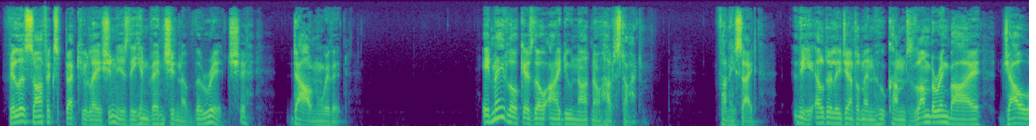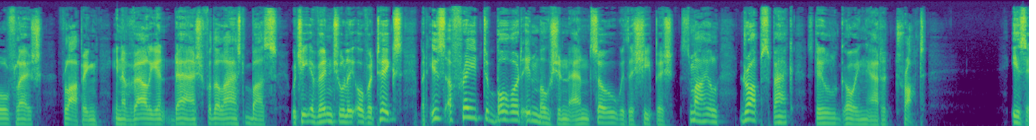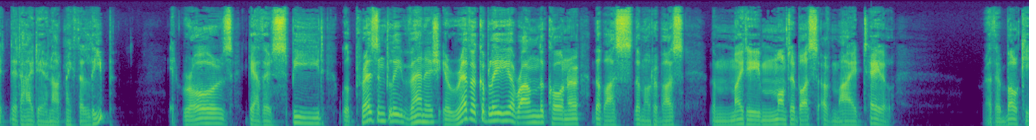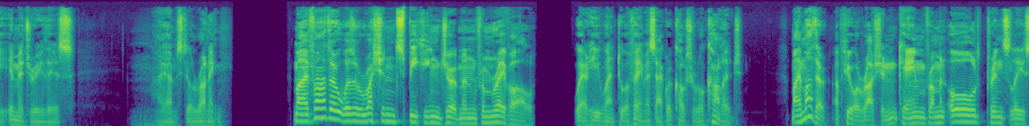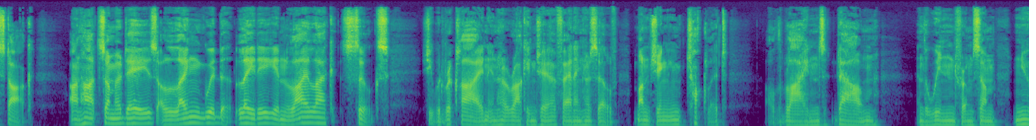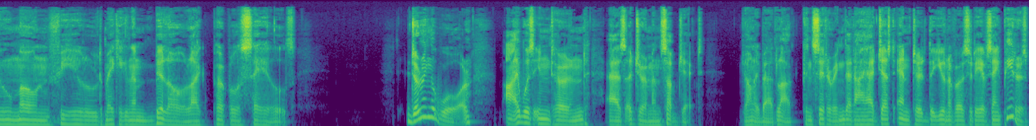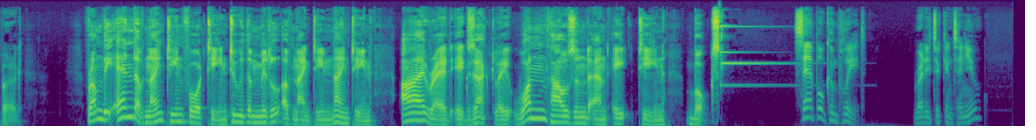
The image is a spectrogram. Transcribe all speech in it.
Philosophic speculation is the invention of the rich. Down with it. It may look as though I do not know how to start. Funny sight, the elderly gentleman who comes lumbering by, jowl flesh, flopping in a valiant dash for the last bus, which he eventually overtakes, but is afraid to board in motion, and so, with a sheepish smile, drops back, still going at a trot. Is it that I dare not make the leap? It roars, gathers speed, will presently vanish irrevocably around the corner, the bus, the motor bus, the mighty montibus of my tale. Rather bulky imagery, this. I am still running. My father was a Russian-speaking German from Reval, where he went to a famous agricultural college. My mother, a pure Russian, came from an old princely stock. On hot summer days, a languid lady in lilac silks, she would recline in her rocking chair, fanning herself, munching chocolate, all the blinds down, and the wind from some new-mown field making them billow like purple sails. During the war, I was interned as a German subject. Jolly bad luck, considering that I had just entered the University of St. Petersburg. From the end of 1914 to the middle of 1919, I read exactly 1,018 books. Sample complete. Ready to continue?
